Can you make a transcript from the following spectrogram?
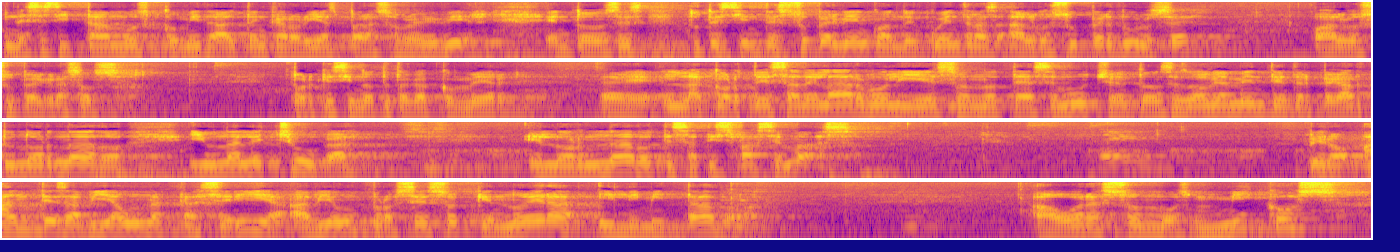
necesitamos comida alta en calorías para sobrevivir. Entonces tú te sientes súper bien cuando encuentras algo súper dulce o algo súper grasoso. Porque si no te toca comer eh, la corteza del árbol y eso no te hace mucho. Entonces, obviamente, entre pegarte un hornado y una lechuga, el hornado te satisface más. Pero antes había una cacería, había un proceso que no era ilimitado. Ahora somos micos,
